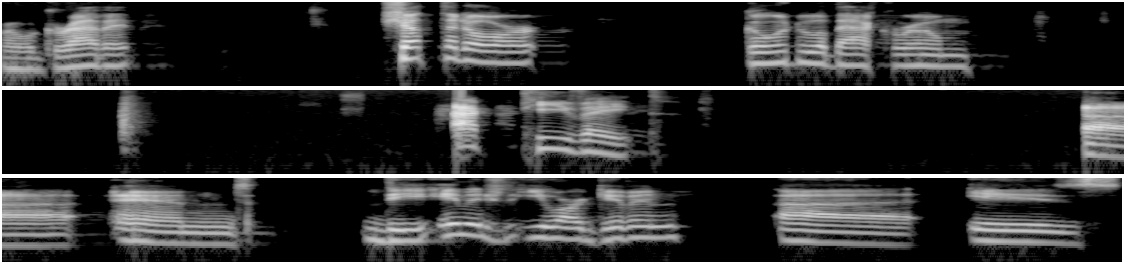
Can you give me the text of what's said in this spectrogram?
I will grab it, shut the door, go into a back room, activate. Uh, and the image that you are given uh, is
